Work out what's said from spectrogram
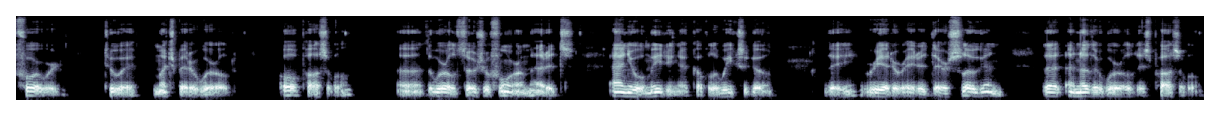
forward to a much better world. All possible. Uh, the World Social Forum had its annual meeting a couple of weeks ago, they reiterated their slogan that another world is possible.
